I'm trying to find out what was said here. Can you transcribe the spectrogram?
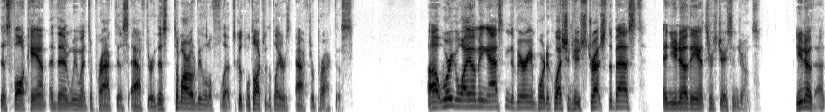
this fall camp, and then we went to practice after. This tomorrow will be a little flips because we'll talk to the players after practice. Uh, War Eagle Wyoming asking the very important question: Who stretched the best? And you know the answer is Jayson Jones. You know that.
